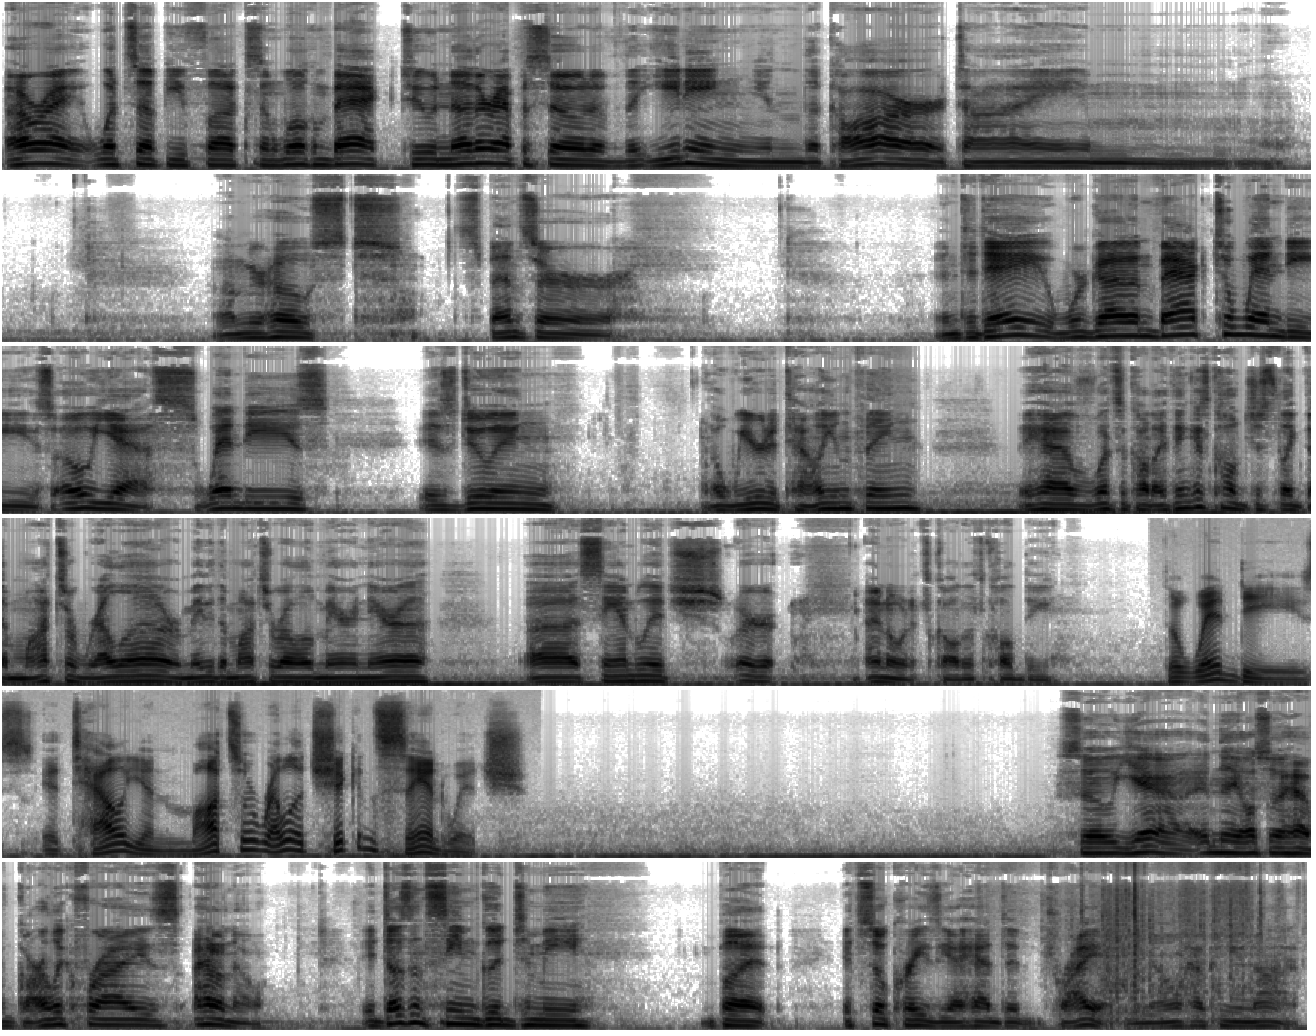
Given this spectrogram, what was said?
All right, what's up, you fucks, and welcome back to another episode of the Eating in the Car time. I'm your host, Spencer. And today we're going back to Wendy's. Oh, yes, Wendy's is doing a weird Italian thing. They have, what's it called? I think it's called just like the mozzarella or maybe the mozzarella marinara uh, sandwich. Or I know what it's called. It's called the The Wendy's Italian mozzarella chicken sandwich. So yeah, and they also have garlic fries. I don't know. It doesn't seem good to me, but it's so crazy I had to try it, you know? How can you not?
